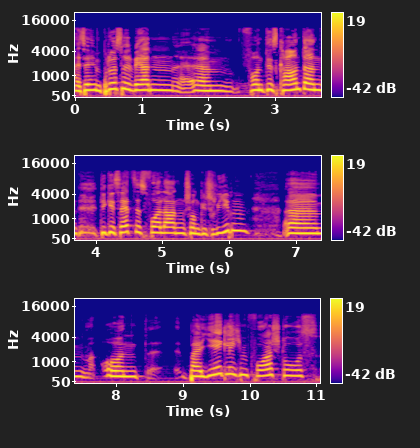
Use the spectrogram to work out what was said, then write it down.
also in Brüssel werden ähm, von Discountern die Gesetzesvorlagen schon geschrieben ähm, und bei jeglichem Vorstoß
